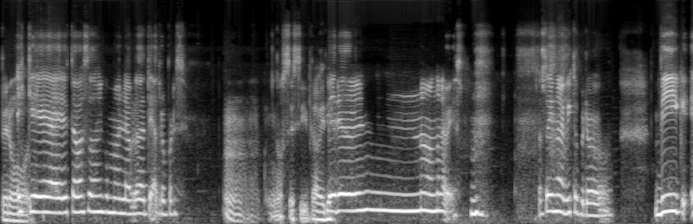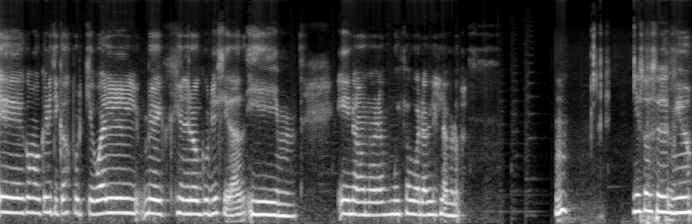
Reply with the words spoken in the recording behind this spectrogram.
Pero Es que eh, está basada en como en la obra de teatro, parece. mm, no sé si la vería. Pero mm, no, no la ves. O sea, no la he visto, pero vi eh, como críticas porque igual me generó curiosidad y, y no, no eran muy favorables, la verdad. Mm, Y eso es el mío,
